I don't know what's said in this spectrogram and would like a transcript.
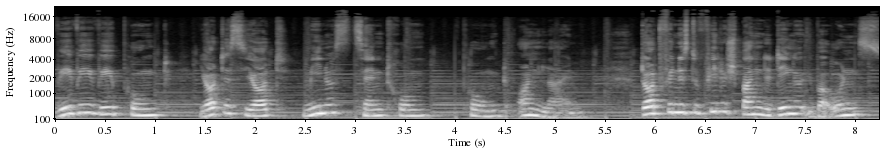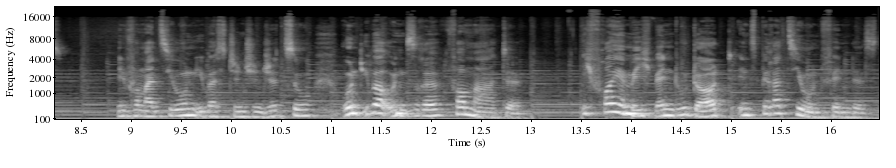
www.ccc.com jsj-zentrum.online. Dort findest du viele spannende Dinge über uns, Informationen über das Jinshinjutsu und über unsere Formate. Ich freue mich, wenn du dort Inspiration findest.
